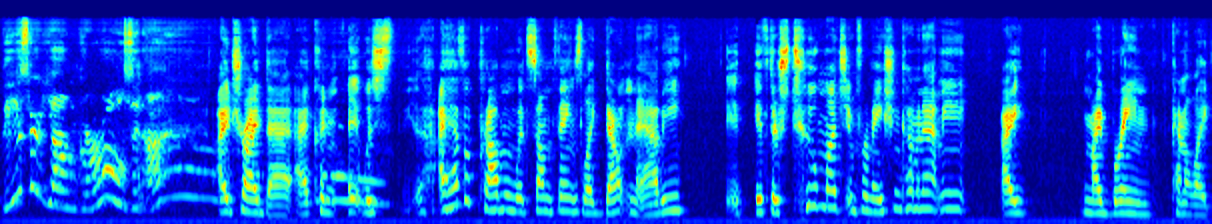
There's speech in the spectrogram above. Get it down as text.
These are young girls, and I. I tried that. I couldn't. It was. I have a problem with some things like Downton Abbey. It, if there's too much information coming at me, I my brain kind of like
